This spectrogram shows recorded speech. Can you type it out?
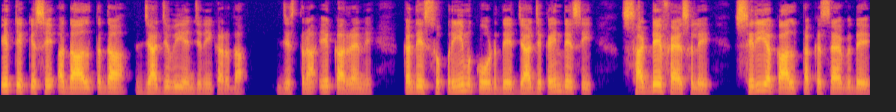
ਇਹ ਤੇ ਕਿਸੇ ਅਦਾਲਤ ਦਾ ਜੱਜ ਵੀ ਇੰਜ ਨਹੀਂ ਕਰਦਾ, ਜਿਸ ਤਰ੍ਹਾਂ ਇਹ ਕਰ ਰਹੇ ਨੇ। ਕਦੇ ਸੁਪਰੀਮ ਕੋਰਟ ਦੇ ਜੱਜ ਕਹਿੰਦੇ ਸੀ, ਸਾਡੇ ਫੈਸਲੇ ਸ੍ਰੀ ਅਕਾਲ ਤਖਤ ਸਾਹਿਬ ਦੇ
